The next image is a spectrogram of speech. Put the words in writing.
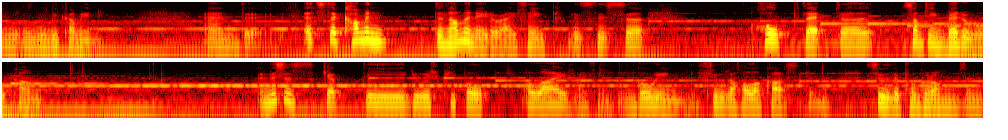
will be coming. And uh, that's the common denominator, I think, is this uh, hope that uh, something better will come. And this has kept the Jewish people alive, I think, and going through the Holocaust and through the pogroms and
